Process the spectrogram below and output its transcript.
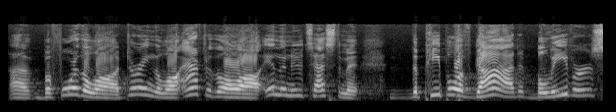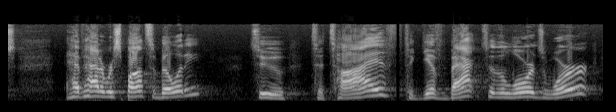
uh, before the law, during the law, after the law, in the New Testament, the people of God, believers, have had a responsibility to, to tithe, to give back to the Lord's work,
